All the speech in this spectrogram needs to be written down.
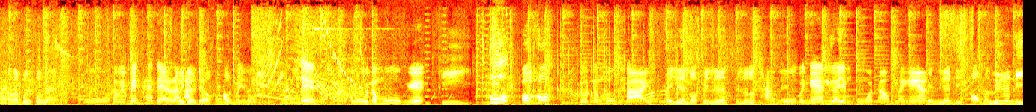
แรงระเบิดโคตรแรงเลยำโอ้โหทำไมไม่แค่แต่ละเฮ้ยเดี๋ยวเดี๋ยวข้างบนมีอะไรนั่นเลยดูน้ำมูกงี้พี่อู้โอ้โหโดนน้ำมูกตาย ไปเลื่อนรถไปเลื่อนไปเลื่อนรถถังโอ้เลโหย เป็นไงเรือยังโหดเอ้าไปไงอะไปเลื่อนดิ ออกมาเลื่อนดิ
